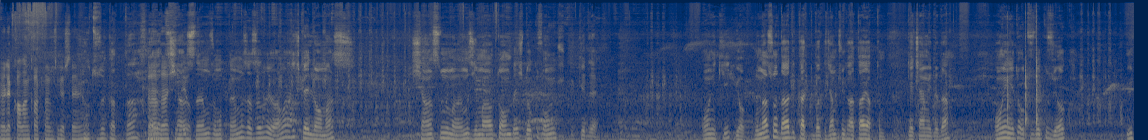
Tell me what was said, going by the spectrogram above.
Şöyle kalan kartlarımızı gösterelim. 30'a katta. Sırada evet, şimdi yok. şanslarımız, umutlarımız azalıyor ama hiç belli olmaz. Şanslı numaralarımız 26, 15, 9, 13, 47. 12 yok. Bundan sonra daha dikkatli bakacağım çünkü hata yaptım geçen videoda. 17, 39 yok. 3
